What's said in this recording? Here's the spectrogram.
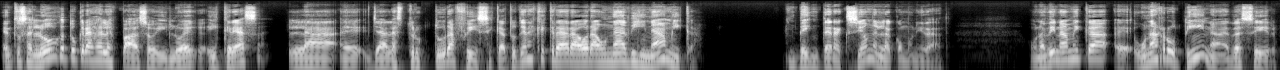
Entonces, luego que tú creas el espacio y, luego, y creas la, eh, ya la estructura física, tú tienes que crear ahora una dinámica de interacción en la comunidad. Una dinámica, eh, una rutina, es decir,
